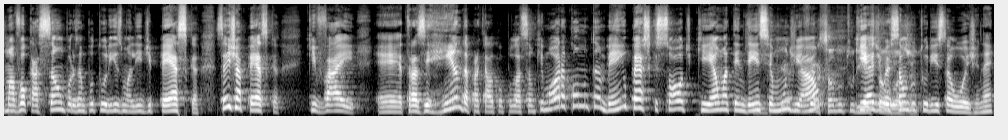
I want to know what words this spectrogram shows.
uma vocação, por exemplo, o turismo ali de pesca, seja a pesca que vai é, trazer renda para aquela população que mora, como também o pesque solte, que é uma tendência Sim, mundial, que é a diversão do turista hoje, né?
